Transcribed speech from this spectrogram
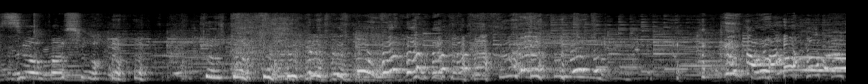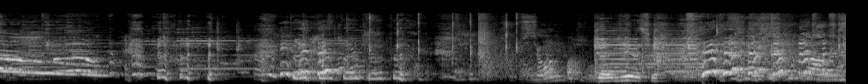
Все, пошел. Все, Да нечего. упалось.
